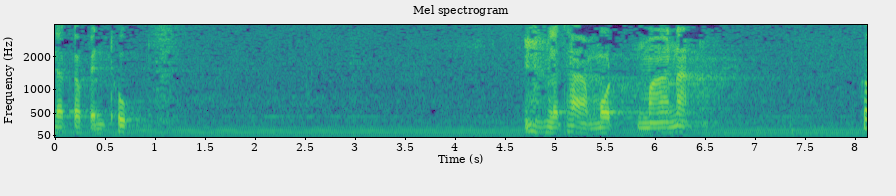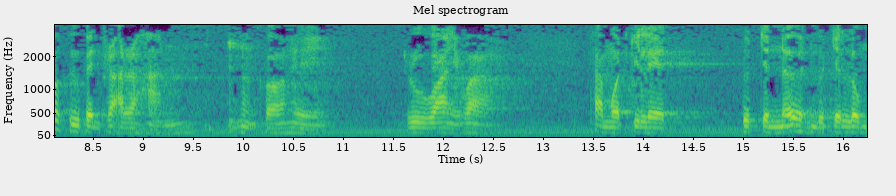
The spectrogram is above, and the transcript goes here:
แล้วก็เป็นทุกข์ และถ้าหมดมานะ ก็คือเป็นพระอรหันต์ขอให้รู้ไว้ว่า ถ้าหมดกิเลสดุจจะเนินดุจจะลม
